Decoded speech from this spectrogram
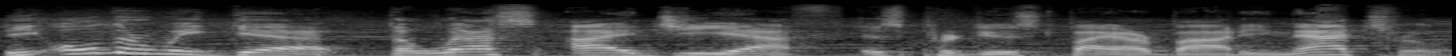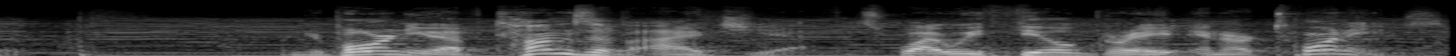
The older we get, the less IGF is produced by our body naturally. When you're born, you have tons of IGF. That's why we feel great in our 20s.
